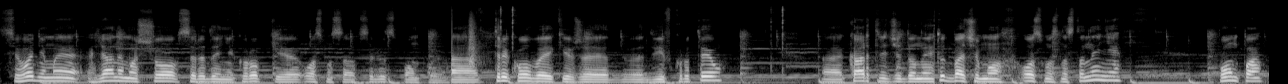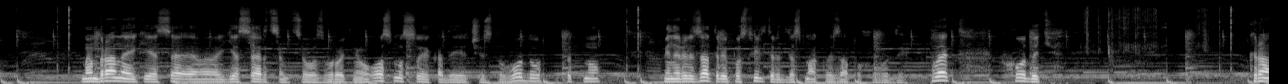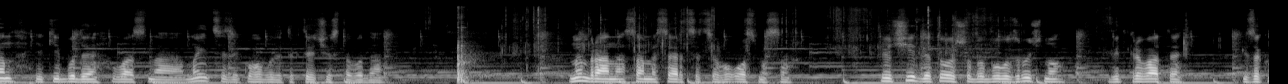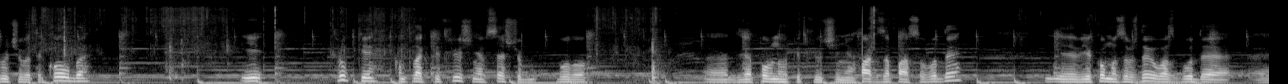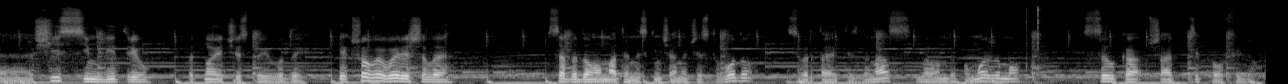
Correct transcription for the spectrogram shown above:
Сьогодні ми глянемо, що всередині коробки осмоса Абсолют з помпою. Е, Три колби, які вже е, дві вкрутив, е, картриджі до них. Тут бачимо осмос на станині, помпа, мембрана, яка є серцем цього зворотнього осмосу, яка дає чисту воду питну, мінералізатор і постфільтр для смаку і запаху води. В комплект входить кран, який буде у вас на мийці, з якого буде текти чиста вода мембрана, саме серце цього осмоса. Ключі для того, щоб було зручно відкривати і закручувати колби. І трубки, комплект підключення, все, щоб було е, для повного підключення. Пак запасу води, е, в якому завжди у вас буде е, 6-7 літрів питної чистої води. Якщо ви вирішили в себе вдома мати нескінченно чисту воду, звертайтесь до нас, ми вам допоможемо. Ссылка в шапці профілю.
